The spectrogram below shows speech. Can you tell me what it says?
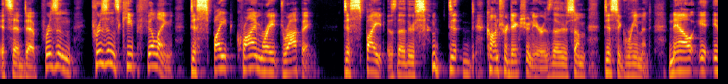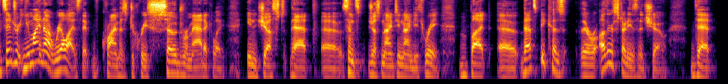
It said, uh, "Prison prisons keep filling despite crime rate dropping." Despite, as though there's some di- contradiction here, as though there's some disagreement. Now, it, it's interesting. You might not realize that crime has decreased so dramatically in just that uh, since just 1993, but uh, that's because there are other studies that show that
